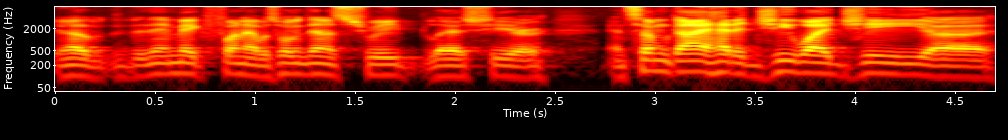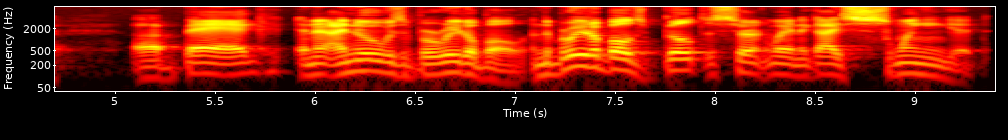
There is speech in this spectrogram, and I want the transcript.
you know, they make fun. I was walking down the street last year, and some guy had a GYG uh, uh, bag, and I knew it was a burrito bowl, and the burrito bowl's built a certain way, and the guy's swinging it.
